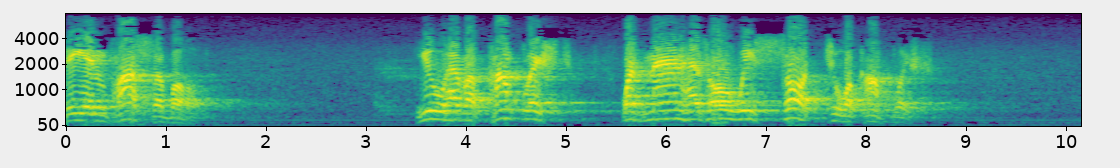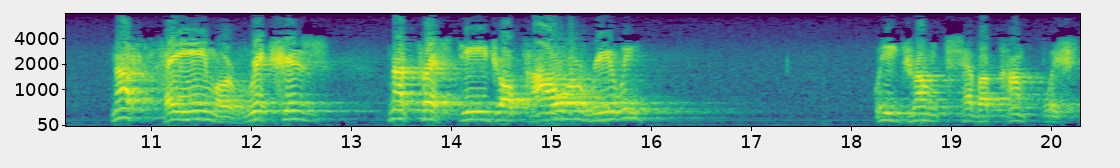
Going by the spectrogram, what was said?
the impossible. You have accomplished what man has always sought to accomplish. Not fame or riches, not prestige or power, really. We drunks have accomplished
